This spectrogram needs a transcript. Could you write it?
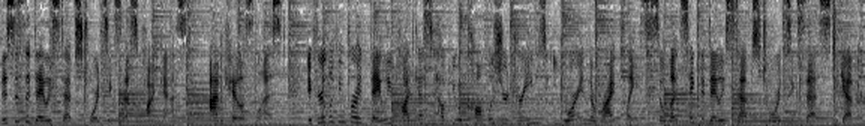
This is the Daily Steps Towards Success podcast. I'm Kayla Celeste. If you're looking for a daily podcast to help you accomplish your dreams, you're in the right place. So let's take the daily steps towards success together.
